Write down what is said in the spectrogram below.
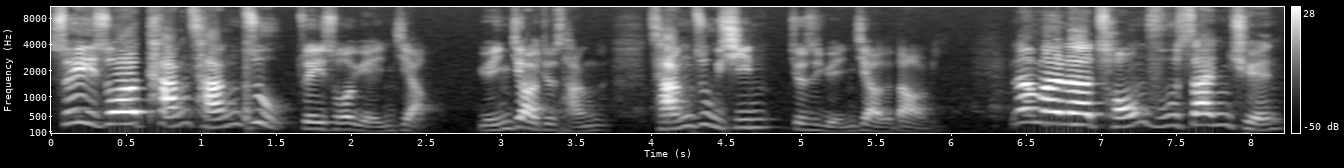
所以说，唐常住追说原教，原教就常常住心，就是原教的道理。那么呢，重复三全，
